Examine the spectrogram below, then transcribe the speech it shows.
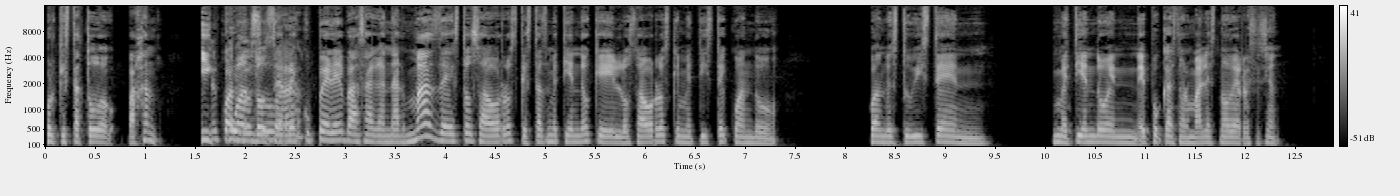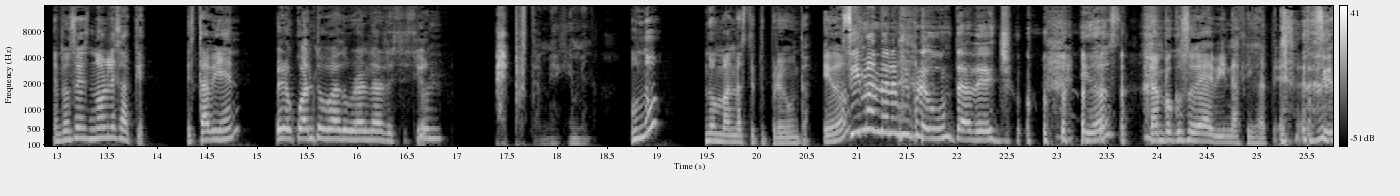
porque está todo bajando. Y cuando cuando, se recupere vas a ganar más de estos ahorros que estás metiendo que los ahorros que metiste cuando, cuando estuviste en, metiendo en épocas normales, no de recesión. Entonces, no le saque. ¿Está bien? Pero ¿cuánto va a durar la recesión? Ay, pues también, Jimena. Uno, no mandaste tu pregunta. ¿Y dos? Sí, mándale mi pregunta, de hecho. Y dos, tampoco soy adivina, fíjate. Si,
